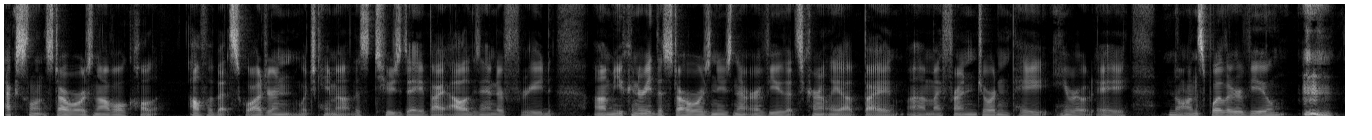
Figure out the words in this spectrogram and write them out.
excellent Star Wars novel called Alphabet Squadron, which came out this Tuesday by Alexander Freed. Um, you can read the Star Wars Newsnet review that's currently up by uh, my friend Jordan Pate. He wrote a non spoiler review.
